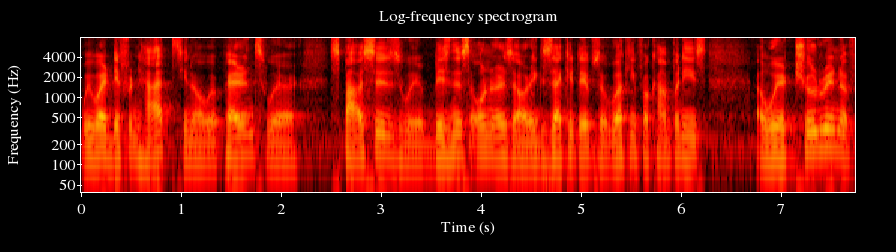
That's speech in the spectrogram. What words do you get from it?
We wear different hats. You know, we're parents, we're spouses, we're business owners or executives or working for companies. Uh, we're children of,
